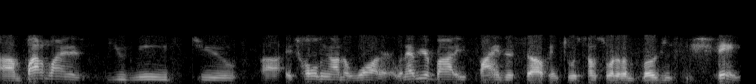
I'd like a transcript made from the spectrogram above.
Um, bottom line is you need to uh, it's holding on to water. Whenever your body finds itself into some sort of emergency state,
